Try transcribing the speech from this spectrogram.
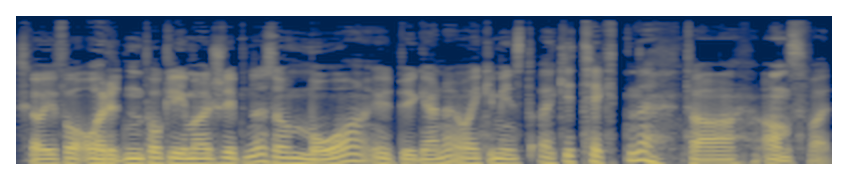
Skal vi få orden på klimautslippene, så må utbyggerne og ikke minst arkitektene ta ansvar.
